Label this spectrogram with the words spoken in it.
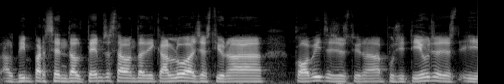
el 20% del temps estaven dedicant-lo a gestionar Covid, a gestionar positius a gest i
